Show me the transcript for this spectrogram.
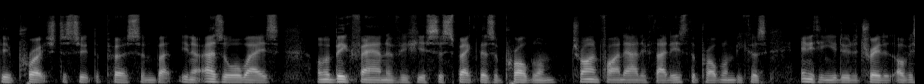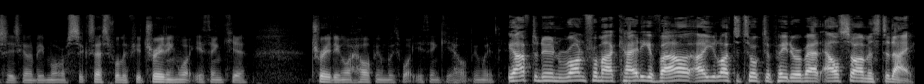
the approach to suit the person. But you know, as always, I'm a big fan of if you suspect there's a problem, try and find out if that is the problem because anything you do to treat it obviously is going to be more successful if you're treating what you think you're treating or helping with what you think you're helping with. Good afternoon, Ron from Arcadia Vale. Uh, you'd like to talk to Peter about Alzheimer's today?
